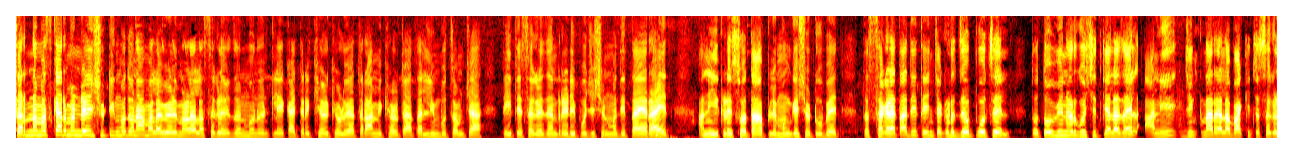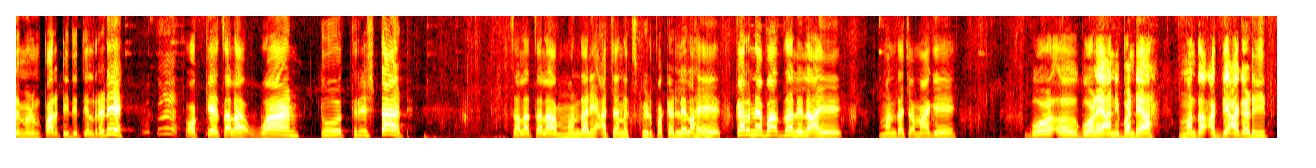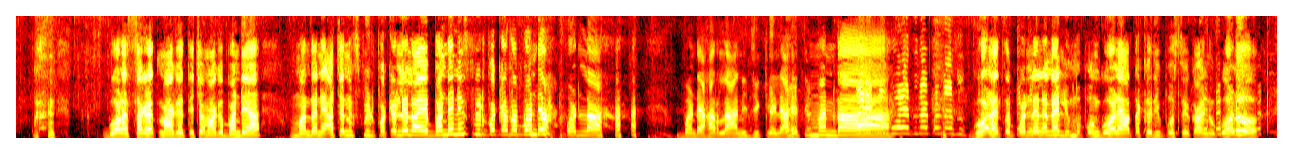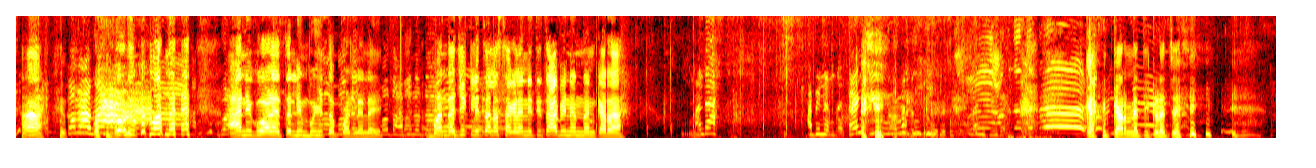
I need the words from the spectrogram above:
तर नमस्कार मंडळी शूटिंगमधून आम्हाला वेळ मिळाला सगळेजण म्हणून म्हटले काहीतरी खेळ खेळूया. तर आम्ही खेळतो आता लिंबू चमचा. तर इथे सगळेजण रेडी पोझिशनमध्ये तयार आहेत. आणि इकडे स्वतः आपले मंगेश शेट उभे आहेत. तर सगळ्यात आधी त्यांच्याकडे जो पोचेल तर तो विनर घोषित केला जाईल आणि जिंकणाऱ्याला बाकीचे सगळे मिळून पार्टी देतील. रेडी ओके चला. वन टू थ्री स्टार्ट चला चला. मंदाने अचानक स्पीड पकडलेला आहे. करण्या बाद झालेला आहे. मंदाच्या मागे गोळ गोळ्या आणि बंड्या. मंदा अगदी आघाडीत. गोळा सगळ्यात मागं त्याच्या मागं बंड्या. मंदाने अचानक स्पीड पकडलेला आहे. बंड्याने स्पीड पकडला. बंड्या पडला. बंड्या हारला आणि जिंकलेले आहे ती मंदा. गोळ्याचं पडलेलं नाही लिंबू पण गोळ्या आता कधी पोचतोय काय नो गोळू हा. गोळू कमान आणि गोळ्याचं लिंबू इथं पडलेलं आहे. मंदा जिंकली. चला सगळ्यांनी तिचं अभिनंदन करा. अभिनंदन. थँक्यू क- करण्यात तिकडच आहे.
